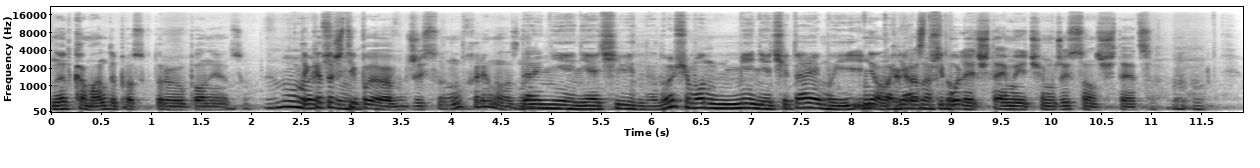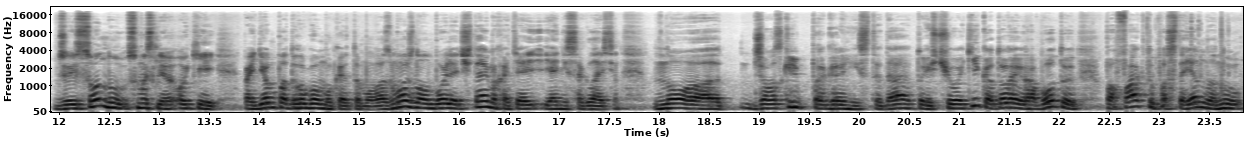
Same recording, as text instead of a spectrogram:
Ну, это команды просто, которые выполняются. Ну, Так это ж типа в JSON. Ну, хрен его Да знает. не, не очевидно. Ну, в общем, он менее читаемый. и Не, он как понятно, раз таки что- более читаемый, чем JSON считается. JSON, ну, в смысле, окей, пойдем по-другому к этому. Возможно, он более читаемый, хотя я не согласен. Но JavaScript программисты, да, то есть чуваки, которые работают по факту постоянно, ну,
